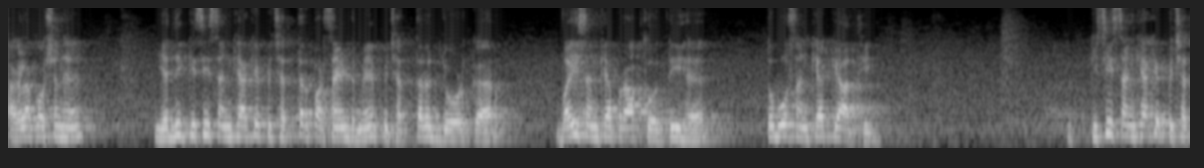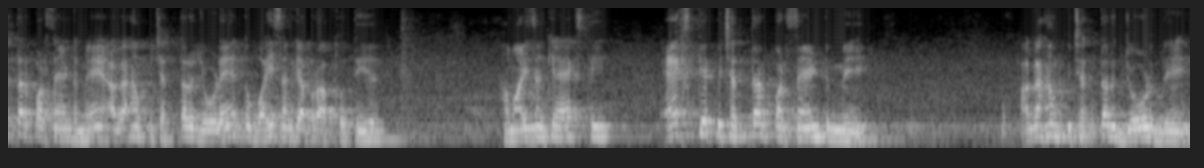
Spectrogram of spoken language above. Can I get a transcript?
अगला क्वेश्चन है, यदि किसी संख्या के पिछहत्तर परसेंट में पिछहत्तर जोड़कर वही संख्या प्राप्त होती है तो वो संख्या क्या थी? किसी संख्या के पिछहत्तर परसेंट में अगर हम पिछहत्तर जोड़ें तो वही संख्या प्राप्त होती है। हमारी संख्या x थी। x के पिछहत्तर परसेंट में अगर हम पिछहत्तर जोड़ दें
